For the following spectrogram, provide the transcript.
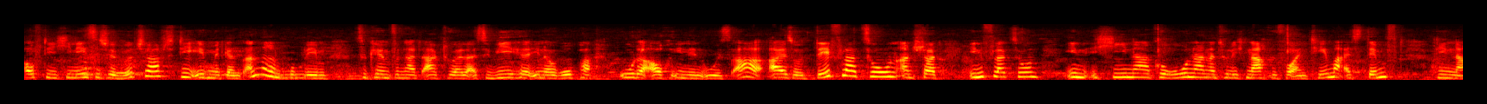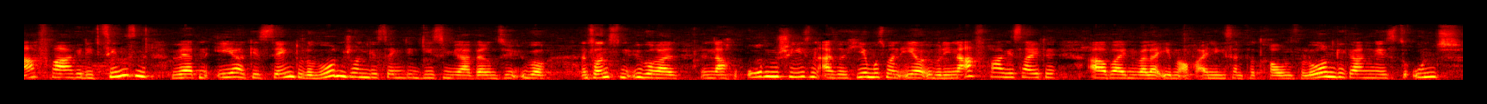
auf die chinesische Wirtschaft, die eben mit ganz anderen Problemen zu kämpfen hat aktuell als wir hier in Europa oder auch in den USA. Also Deflation anstatt Inflation in China, Corona natürlich nach wie vor ein Thema. Es dämpft die Nachfrage. Die Zinsen werden eher gesenkt oder wurden schon gesenkt in diesem Jahr, während sie über ansonsten überall nach oben schießen. Also hier muss man eher über die Nachfrageseite arbeiten, weil da eben auch einiges an Vertrauen verloren gegangen ist. Und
